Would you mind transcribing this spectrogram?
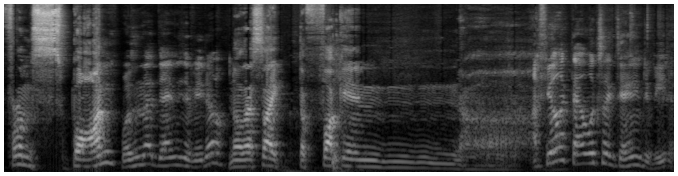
from Spawn? Wasn't that Danny DeVito? No, that's like the fucking. Uh, I feel like that looks like Danny DeVito.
